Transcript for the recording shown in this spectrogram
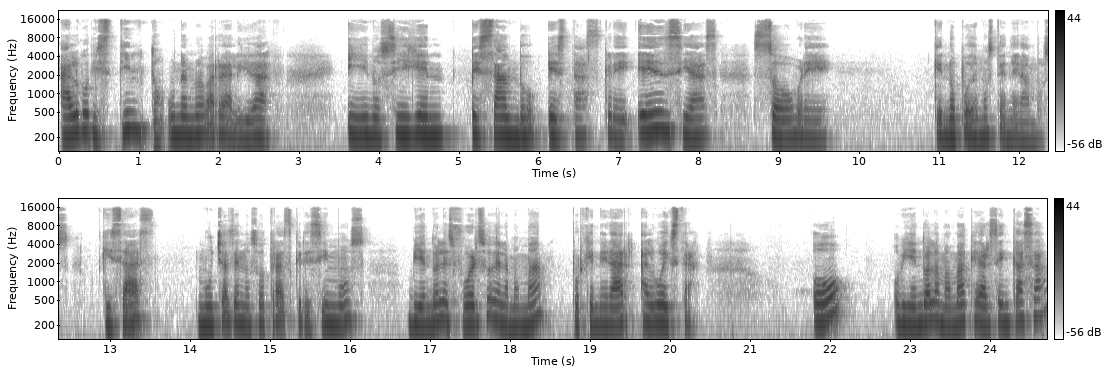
algo distinto, una nueva realidad. Y nos siguen pesando estas creencias sobre que no podemos tener ambos. Quizás muchas de nosotras crecimos viendo el esfuerzo de la mamá por generar algo extra o, o viendo a la mamá quedarse en casa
